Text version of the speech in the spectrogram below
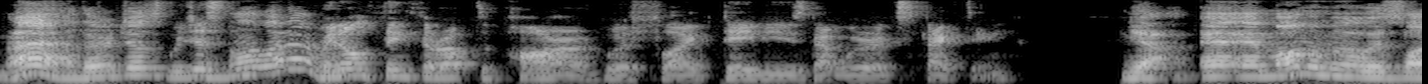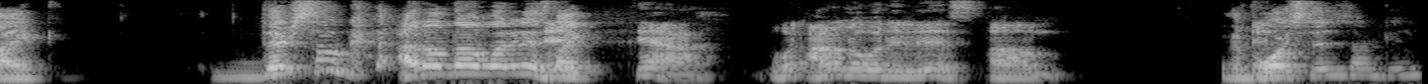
nah, they're just We just- whatever. We don't think they're up to par with like debuts that we were expecting. Yeah, and, and Mamamoo is like, they're so good. I don't know what it is. Like yeah, what I don't know what it is. Um, the voices are good.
